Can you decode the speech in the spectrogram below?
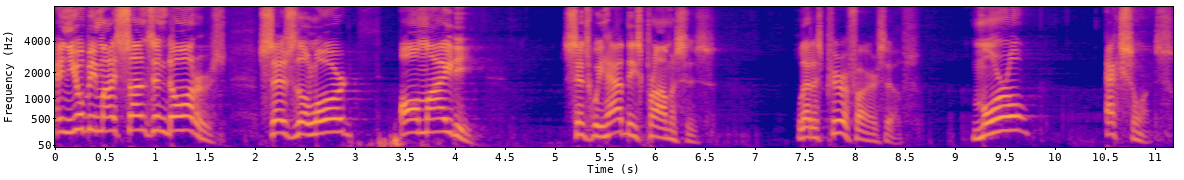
and you'll be my sons and daughters, says the Lord Almighty. Since we have these promises, let us purify ourselves. Moral excellence.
